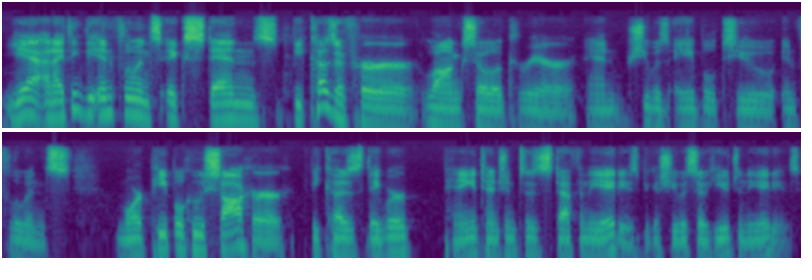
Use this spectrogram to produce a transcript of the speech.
Yeah, and I think the influence extends because of her long solo career, and she was able to influence more people who saw her because they were paying attention to stuff in the 80s because she was so huge in the 80s.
